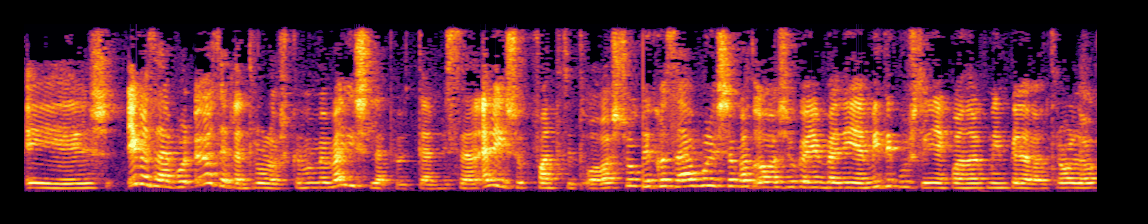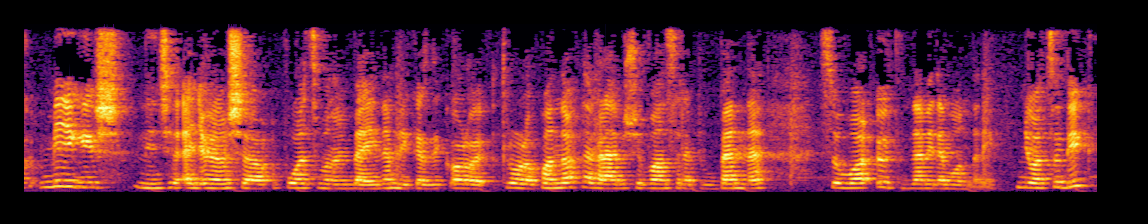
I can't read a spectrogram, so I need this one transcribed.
És igazából ő az egyetlen trollos könyv, mert meg is lepődtem, hiszen elég sok fantazit olvasok, de igazából is sokat olvasok, amiben ilyen mitikus lények vannak, mint például a trollok. Mégis nincs egy olyan se a polcon, amiben én emlékezik arra, hogy trollok vannak, legalábbis, hogy van szerepük benne. Szóval őt tudnám ide mondani. Nyolcadik,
